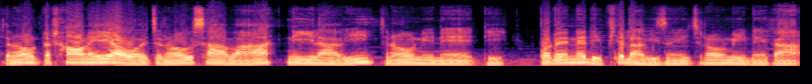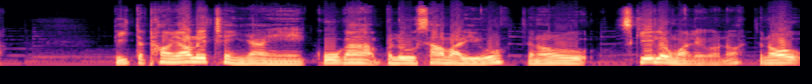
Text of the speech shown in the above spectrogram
ကျွန်တော်တို့1000လေးရောက်ရောကျွန်တော်တို့ server နှီးလာပြီကျွန်တော်တို့အနေနဲ့ဒီ bottleneck တွေဖြစ်လာပြီဆိုရင်ကျွန်တော်တို့အနေနဲ့ကဒီ1000ရောက်လက်ချိန်ရရင်ကိုကဘယ်လို server တွေကိုကျွန်တော်တို့ scale လုပ်မှလဲပေါ့နော်ကျွန်တော်တို့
